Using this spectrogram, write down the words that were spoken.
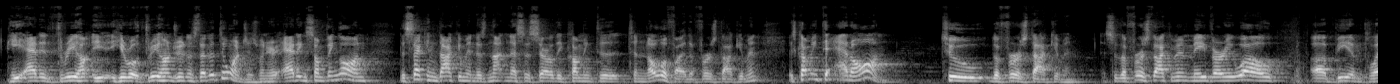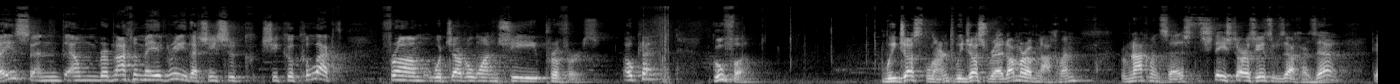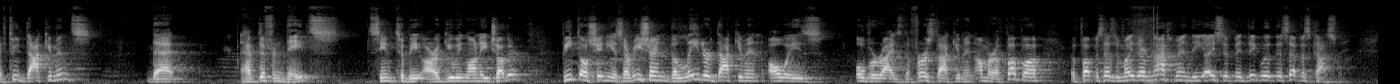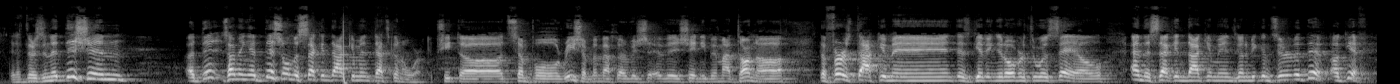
he added three. He wrote three hundred instead of two hundred. When you're adding something on, the second document is not necessarily coming to, to nullify the first document. It's coming to add on to the first document. So the first document may very well uh, be in place, and, and Rav Nachman may agree that she should she could collect from whichever one she prefers. Okay, Gufa. We just learned. We just read Amar Rav Nachman. Rav Nachman says, You have two documents that have different dates, seem to be arguing on each other. Bital Sheni is. The later document always overrides the first document. Amar Rav Papa. Rav Papa says, Rav Nachman, the Yosef Bedigla, the Sefes Kasve. That if there's an addition, Adi- something additional in the second document, that's going to work. Pshita, simple. The first document is giving it over through a sale, and the second document is going to be considered a, diff, a gift.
